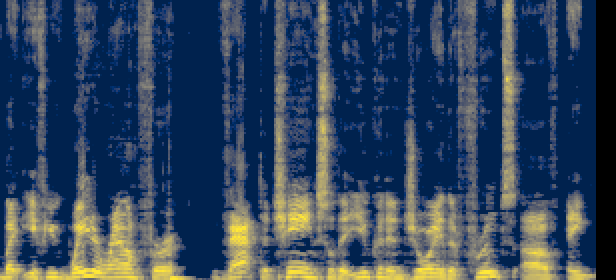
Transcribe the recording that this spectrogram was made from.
But if you wait around for that to change so that you can enjoy the fruits of a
